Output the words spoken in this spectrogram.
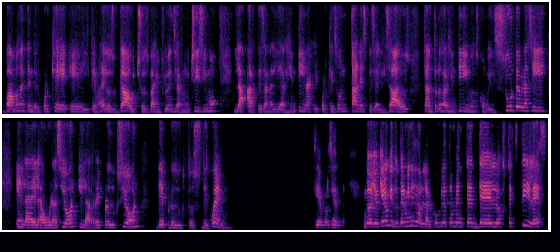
vamos a entender por qué el tema de los gauchos va a influenciar muchísimo la artesanalidad argentina y por qué son tan especializados, tanto los argentinos como el sur de Brasil, en la elaboración y la reproducción de productos de cuero. 100%. No, yo quiero que tú termines de hablar completamente de los textiles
